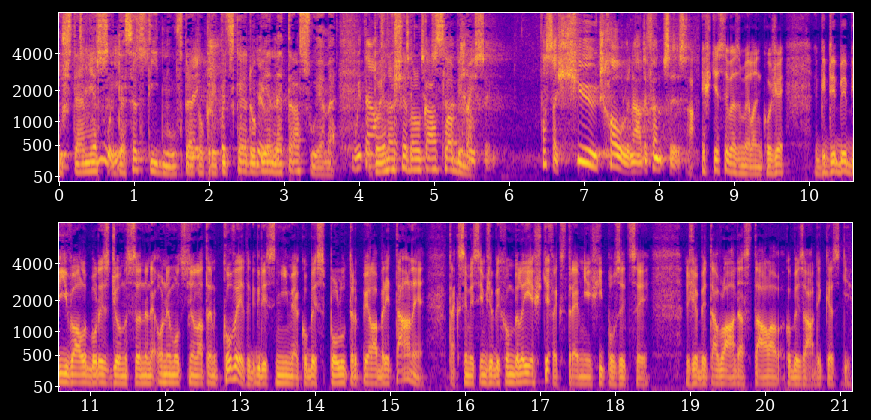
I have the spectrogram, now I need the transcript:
už téměř 10 týdnů v této kritické době netrasujeme. To je naše velká slabina. That's a huge hole in our defenses. A ještě si vezmi, Lenko, že kdyby býval Boris Johnson neonemocněl na ten covid, kdy s ním jakoby spolu trpěla Británie, tak si myslím, že bychom byli ještě v extrémnější pozici, že by ta vláda stála jakoby zády ke zdi.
